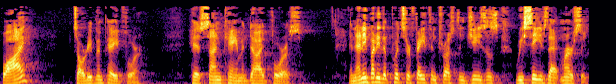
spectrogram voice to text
Why? It's already been paid for. His son came and died for us. And anybody that puts their faith and trust in Jesus receives that mercy.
